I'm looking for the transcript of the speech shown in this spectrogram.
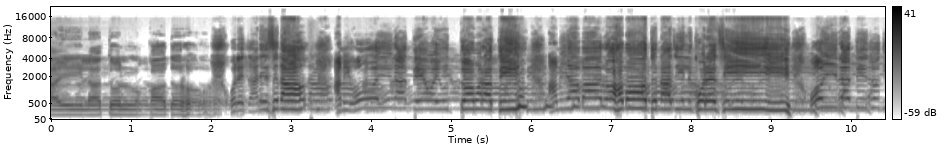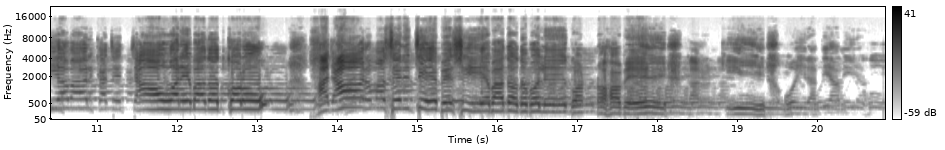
লাইলাতুল কদর। ওরে জানিস না, আমি ওই রাতে, ওই উত্তম রাতে আমি আমার রহমত নাজিল করেছি। ওই রাতে যদি আমার কাছে চাও আর ইবাদত করো, হাজার মাসের চেয়ে বেশি ইবাদত বলে গণ্য হবে। কারণ কি, ওই রাতে আমি রুহুল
